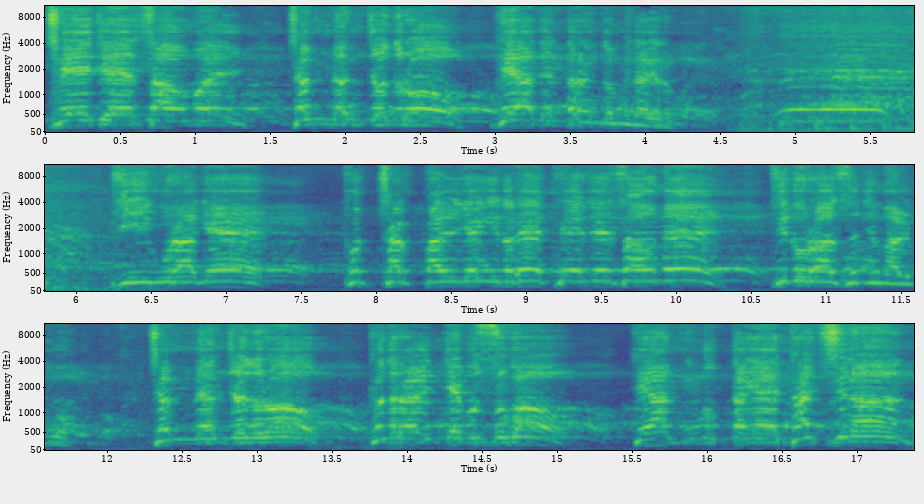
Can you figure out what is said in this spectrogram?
체제 싸움을 전면전으로 해야 된다는 겁니다 여러분 비굴하게 토착 발갱이들의 체제 싸움에 뒤돌아서지 말고 전면전으로 그들을 깨부수고 대한민국 땅에 다치는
